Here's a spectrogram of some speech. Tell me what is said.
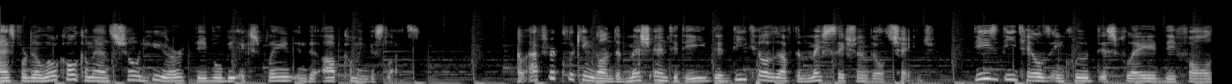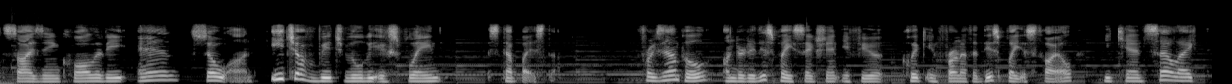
As for the local commands shown here, they will be explained in the upcoming slides. Now after clicking on the mesh entity, the details of the mesh section will change. These details include display, default, sizing, quality, and so on, each of which will be explained step by step. For example, under the display section, if you click in front of the display style, you can select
